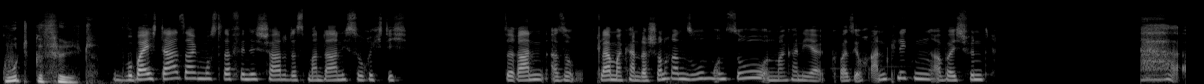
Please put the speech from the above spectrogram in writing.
gut gefüllt. Wobei ich da sagen muss, da finde ich schade, dass man da nicht so richtig dran, also klar, man kann da schon ranzoomen und so und man kann die ja quasi auch anklicken, aber ich finde,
